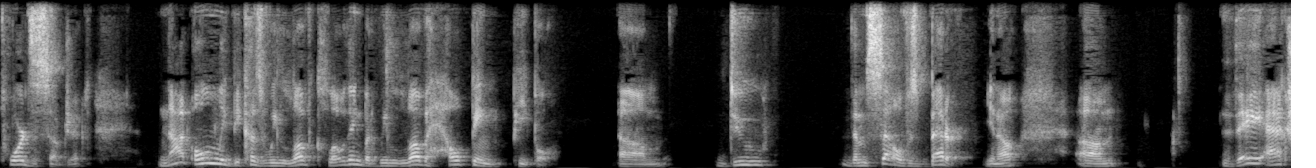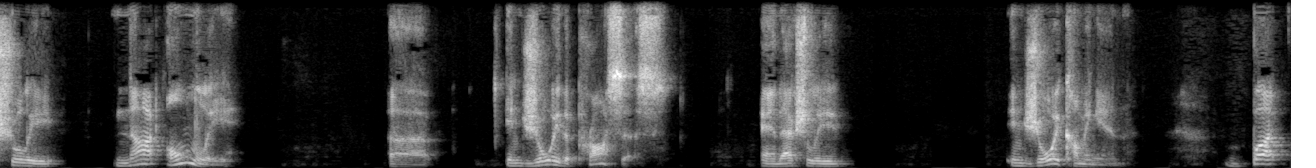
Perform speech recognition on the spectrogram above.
towards the subject, not only because we love clothing, but we love helping people um, do themselves better. You know, um, they actually not only uh, enjoy the process and actually enjoy coming in, but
